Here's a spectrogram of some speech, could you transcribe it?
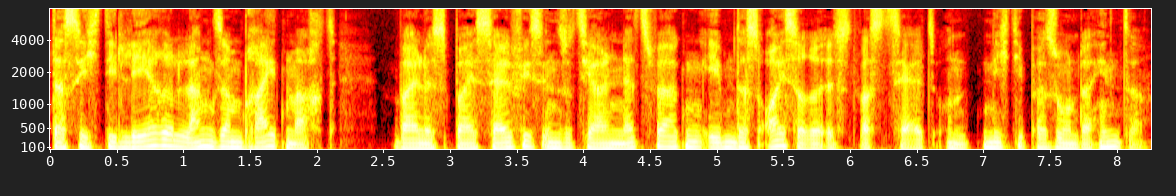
dass sich die Leere langsam breit macht, weil es bei Selfies in sozialen Netzwerken eben das Äußere ist, was zählt und nicht die Person dahinter.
